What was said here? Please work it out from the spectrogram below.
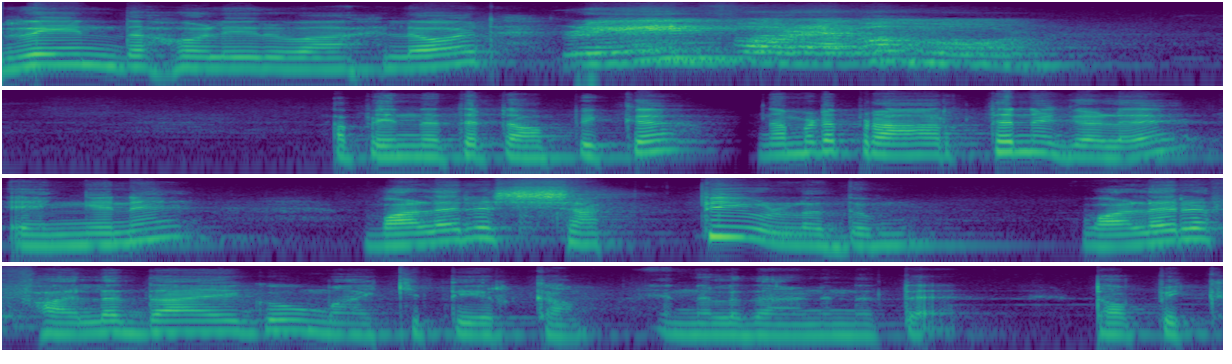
Reign the Holy Ruach, Lord. reign forevermore. അപ്പോൾ ഇന്നത്തെ ടോപ്പിക്ക് നമ്മുടെ പ്രാർത്ഥനകൾ എങ്ങനെ വളരെ ശക്തിയുള്ളതും വളരെ ഫലദായകവുമാക്കി തീർക്കാം എന്നുള്ളതാണ് ഇന്നത്തെ ടോപ്പിക്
